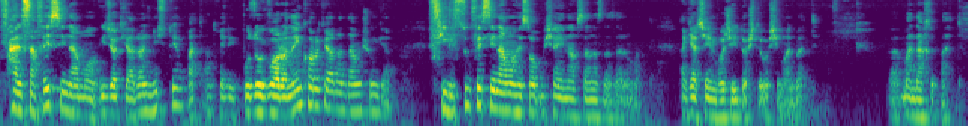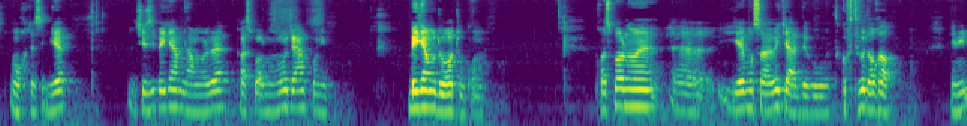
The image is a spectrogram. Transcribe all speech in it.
فلسفه سینما ایجاد کردن نیستیم. قطعا خیلی بزرگوارانه این کارو کردن. دمشون گرم. فیلسوف سینما حساب میشه این اصلا از نظر من. اگرچه این واژه‌ای داشته باشیم البته. من در خدمت مخلصیم. یه چیزی بگم در مورد کاسپارنومه رو جمع کنیم. بگم و دعاتون کنم. کاسپارنومه اه، یه مصاحبه کرده بود گفته بود آقا یعنی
